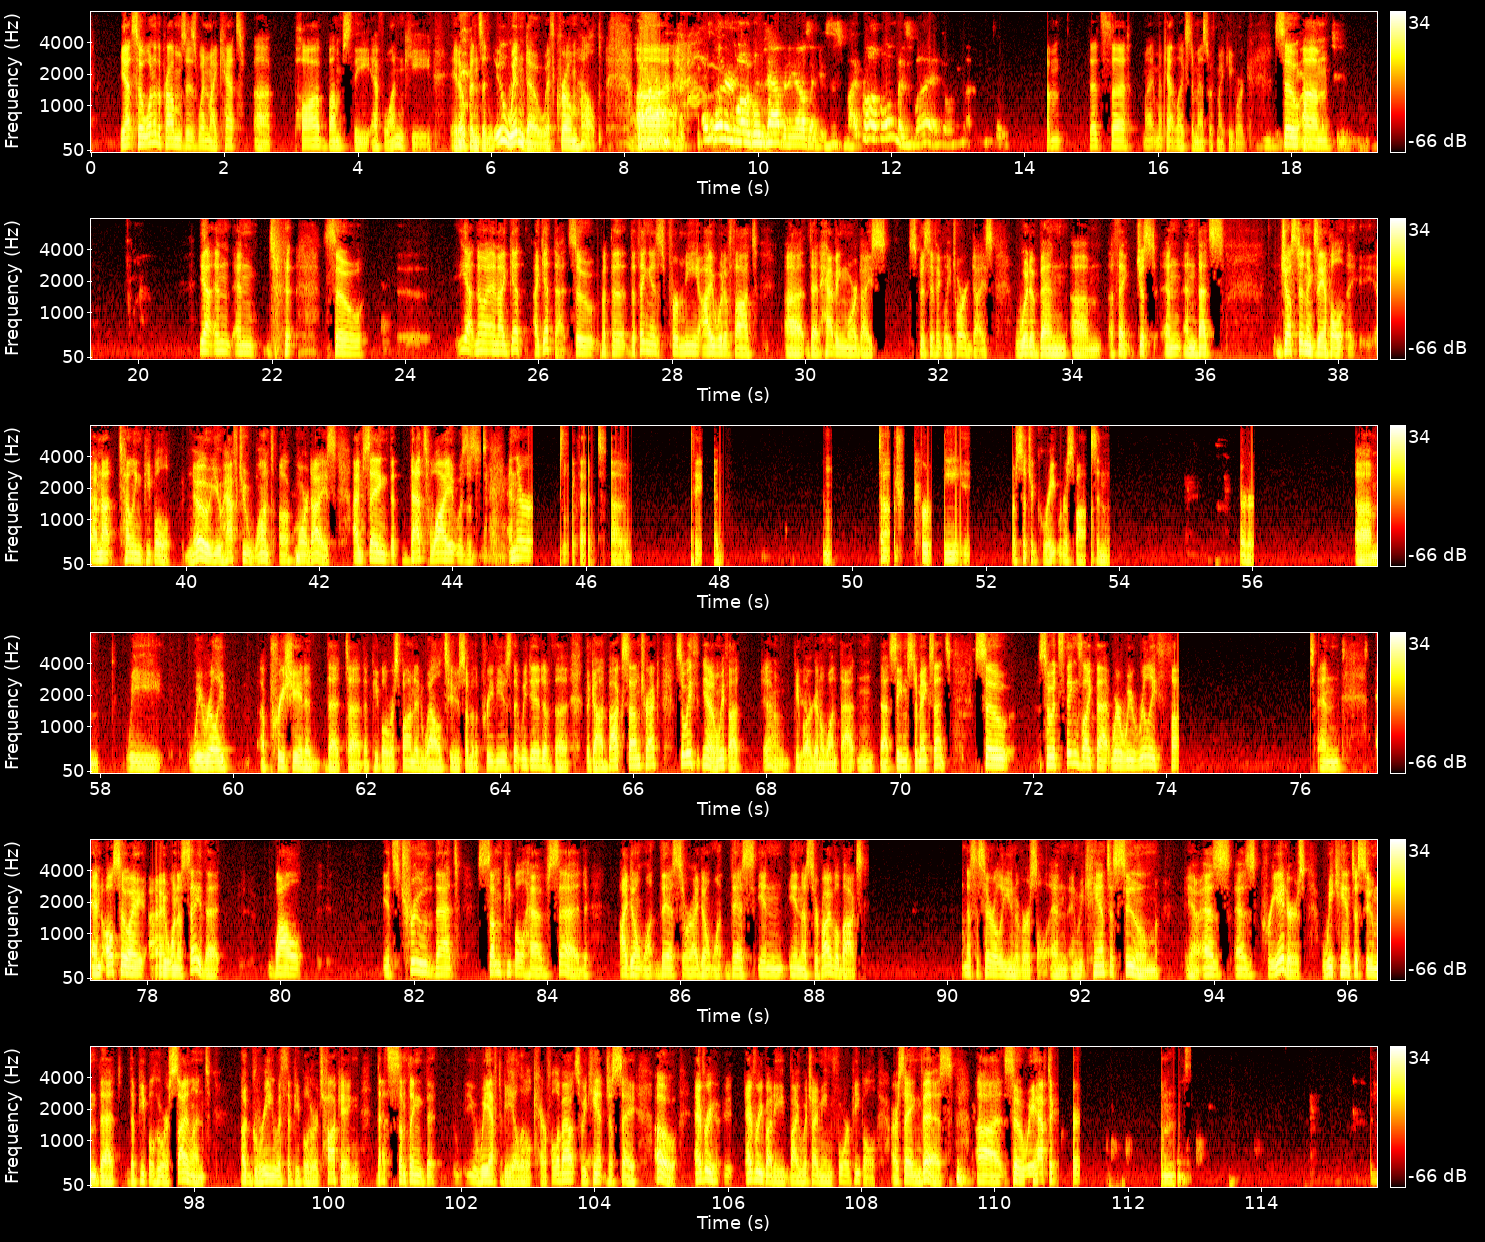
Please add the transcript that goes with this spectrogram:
Yeah. So one of the problems is when my cat's uh, paw bumps the F1 key, it opens a new window with Chrome Help. Uh, I was wondering what was happening. I was like, is this my problem? Is what I don't know. um, that's uh, my, my cat likes to mess with my keyboard. So, um, Yeah, and and so uh, yeah, no, and I get I get that. So, but the the thing is, for me, I would have thought uh, that having more dice, specifically Torg dice, would have been um, a thing. Just and and that's just an example. I'm not telling people no, you have to want uh, more dice. I'm saying that that's why it was a, and there are like that. Uh, that soundtrack for me are such a great response in um, we we really appreciated that uh, that people responded well to some of the previews that we did of the the God Box soundtrack. So we you know we thought yeah people Yeah. are going to want that, and that seems to make sense. So so it's things like that where we really thought and and also I I want to say that while it's true that some people have said I don't want this or I don't want this in in a survival box not necessarily universal and and we can't assume you know as as creators we can't assume that the people who are silent agree with the people who are talking. That's something that we have to be a little careful about. So we can't just say oh every everybody by which i mean four people are saying this. Uh, so we have to um,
